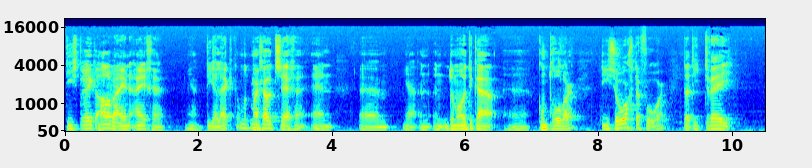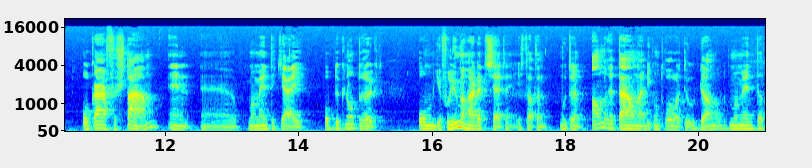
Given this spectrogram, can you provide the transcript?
Die spreken allebei hun eigen ja, dialect, om het maar zo te zeggen. En um, ja, een, een domotica controller die zorgt ervoor dat die twee elkaar verstaan. En uh, op het moment dat jij op de knop drukt om je volume harder te zetten, is dat een, moet er een andere taal naar die controller toe dan op het moment dat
